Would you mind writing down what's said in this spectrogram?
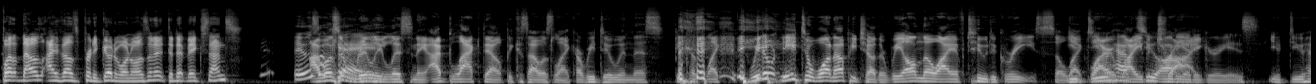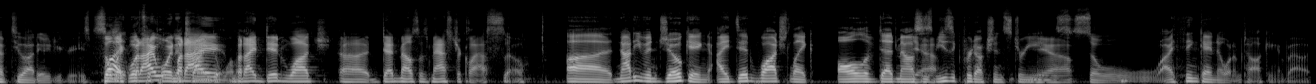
but that was I, that was a pretty good one, wasn't it? Did it make sense? It was I wasn't okay. really listening. I blacked out because I was like, "Are we doing this?" Because like we don't need to one up each other. We all know I have two degrees, so like You like do why, have why two even audio try? degrees. You do have two audio degrees. So but, like, what's but the I point but of trying I to one but up? I did watch uh, deadmau5's masterclass. So uh, not even joking. I did watch like all of deadmau5's Yeah. music production streams, Yeah. so I think I know what I'm talking about.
